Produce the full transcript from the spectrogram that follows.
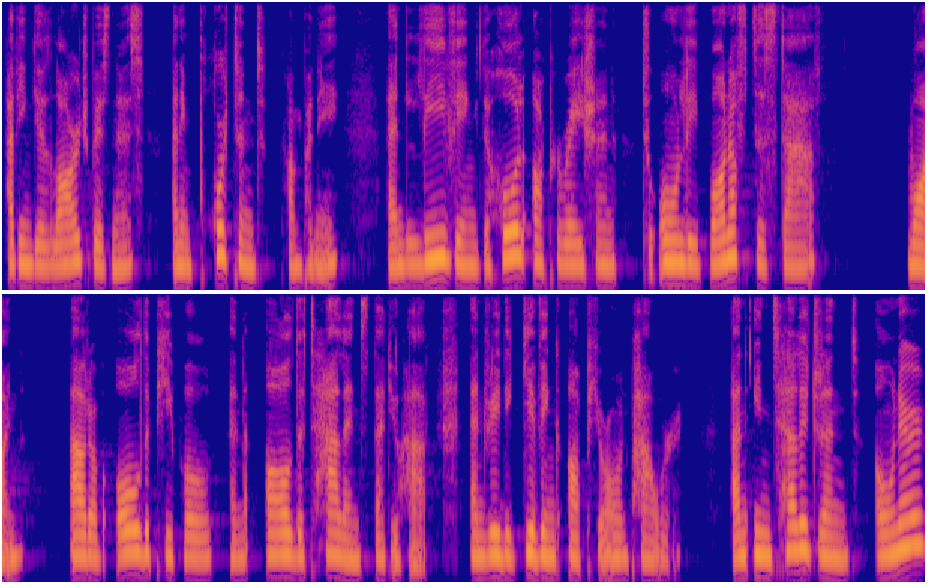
having a large business, an important company, and leaving the whole operation to only one of the staff, one out of all the people and all the talents that you have, and really giving up your own power. An intelligent owner,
